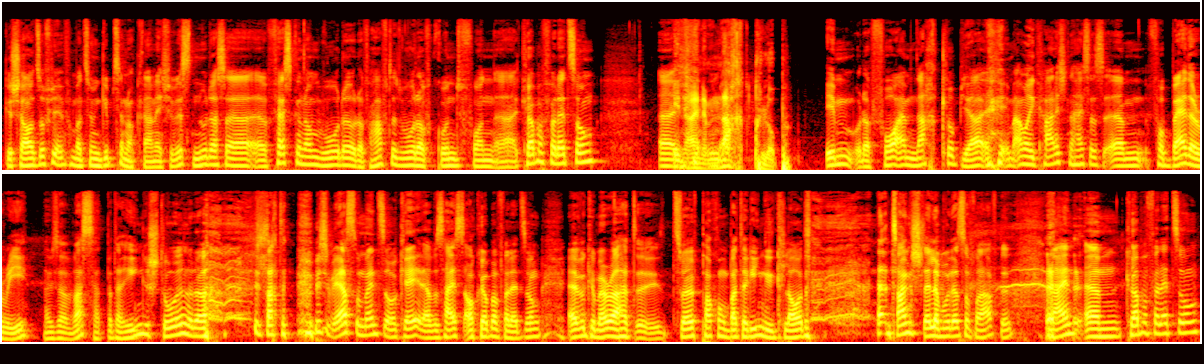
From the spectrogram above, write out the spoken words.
geschaut, so viele Informationen gibt es ja noch gar nicht. Wir wissen nur, dass er äh, festgenommen wurde oder verhaftet wurde aufgrund von äh, Körperverletzung. Äh, In einem Nachtclub. Im oder vor einem Nachtclub, ja. Im Amerikanischen heißt das ähm, for battery. Da habe ich gesagt, was? Hat Batterien gestohlen? Oder ich dachte ich im ersten Moment so, okay, aber es heißt auch Körperverletzung. Alvin Kamara hat äh, zwölf Packungen Batterien geklaut. Tankstelle wurde er so verhaftet. Nein, ähm, Körperverletzung.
